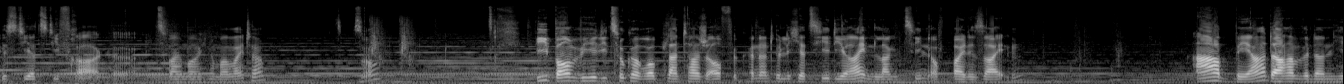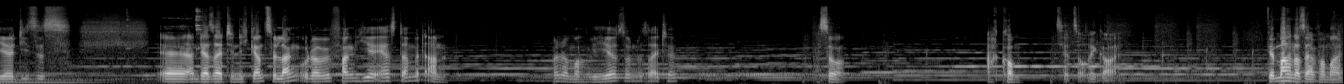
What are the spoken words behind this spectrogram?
ist jetzt die Frage. Zwei mache ich nochmal weiter. So. Wie bauen wir hier die Zuckerrohrplantage auf? Wir können natürlich jetzt hier die Reihen langziehen auf beide Seiten. Aber da haben wir dann hier dieses äh, an der Seite nicht ganz so lang. Oder wir fangen hier erst damit an. Und dann machen wir hier so eine Seite. So. Ach komm, ist jetzt auch egal. Wir machen das einfach mal.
